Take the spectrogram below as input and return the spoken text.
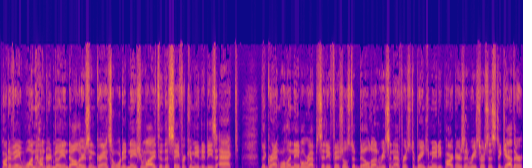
part of a $100 million in grants awarded nationwide through the Safer Communities Act. The grant will enable Rapid City officials to build on recent efforts to bring community partners and resources together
